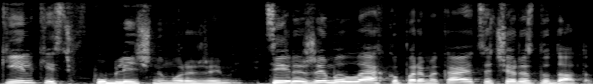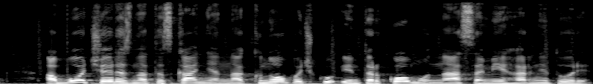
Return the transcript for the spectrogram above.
кількість в публічному режимі. Ці режими легко перемикаються через додаток або через натискання на кнопочку інтеркому на самій гарнітурі.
